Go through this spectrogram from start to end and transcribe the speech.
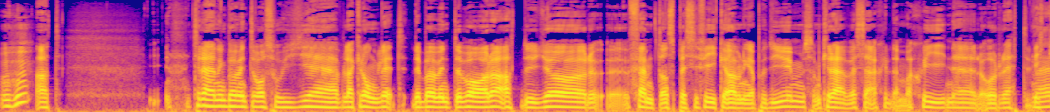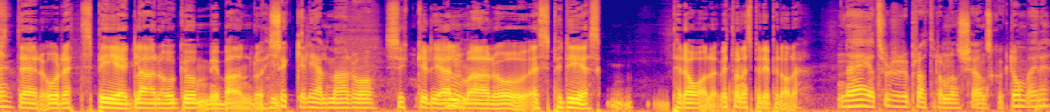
Mhm. att träning behöver inte vara så jävla krångligt. Det behöver inte vara att du gör eh, 15 specifika övningar på ett gym som kräver särskilda maskiner och rätt Nej. vikter och rätt speglar och gummiband och hit- Cykelhjälmar och... cykelhjälmar och SPD-pedaler. Vet du vad en SPD-pedal är? Nej, jag trodde du pratade om någon könssjukdom, vad är det?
